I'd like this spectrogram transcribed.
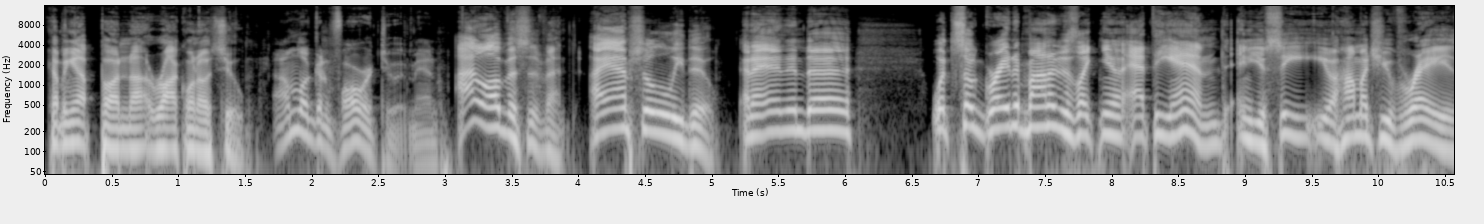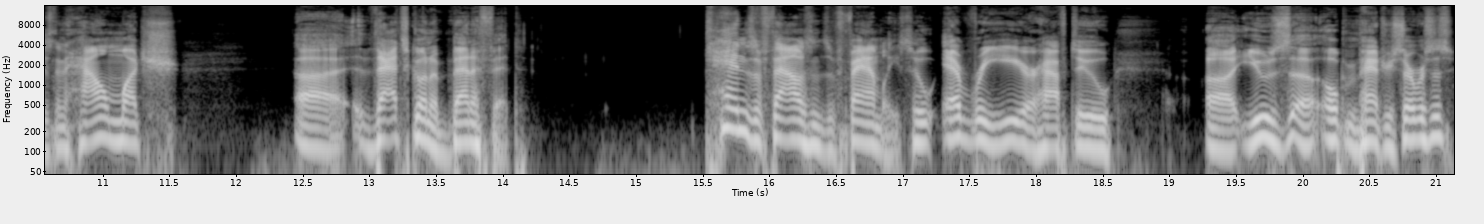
coming up on uh, Rock 102. I'm looking forward to it, man. I love this event. I absolutely do. And and uh, what's so great about it is like you know at the end, and you see you know how much you've raised and how much uh, that's going to benefit tens of thousands of families who every year have to uh, use uh, open pantry services.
